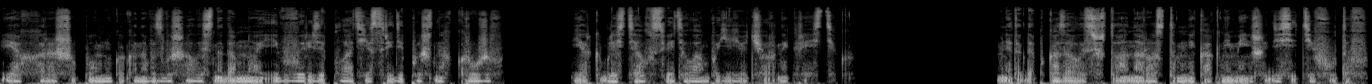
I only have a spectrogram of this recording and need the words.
Я хорошо помню, как она возвышалась надо мной, и в вырезе платья среди пышных кружев ярко блестел в свете лампы ее черный крестик. Мне тогда показалось, что она ростом никак не меньше десяти футов.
